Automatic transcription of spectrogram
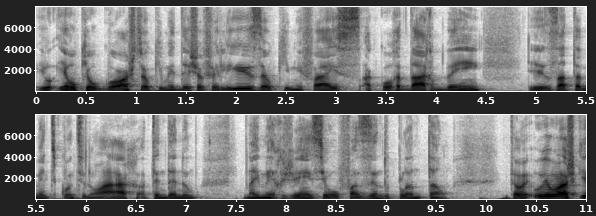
eu, é o que eu gosto, é o que me deixa feliz, é o que me faz acordar bem, exatamente continuar atendendo na emergência ou fazendo plantão. Então, eu acho que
